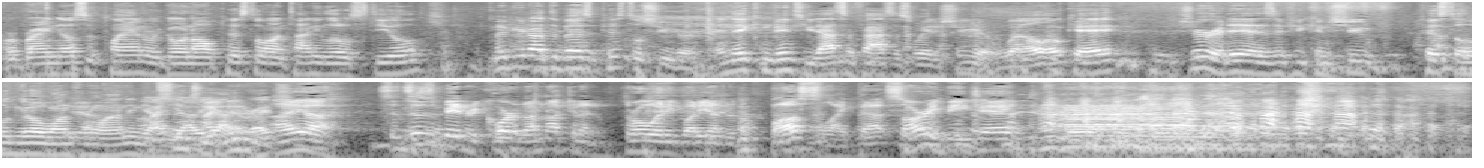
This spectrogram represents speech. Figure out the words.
or Brian Nelson plan. We're going all pistol on tiny little steel. Maybe you're not the best pistol shooter, and they convince you that's the fastest way to shoot it. Well, okay, sure it is if you can shoot pistol and go one for one and yada yada yada, right? I, uh, since this is being recorded, I'm not going to throw anybody under the bus like that. Sorry, BJ.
